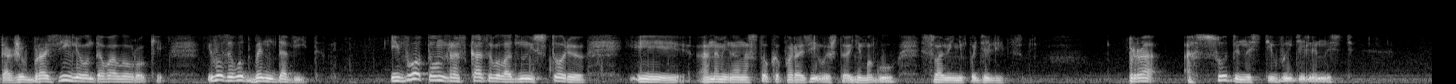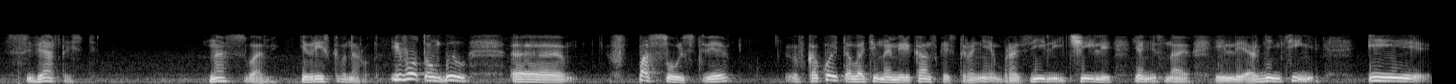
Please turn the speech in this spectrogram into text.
также в Бразилии он давал уроки. Его зовут Бен Давид. И вот он рассказывал одну историю, и она меня настолько поразила, что я не могу с вами не поделиться. Про особенности, выделенность, святость нас с вами, еврейского народа. И вот он был э, в посольстве в какой-то латиноамериканской стране, Бразилии, Чили, я не знаю, или Аргентине. И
